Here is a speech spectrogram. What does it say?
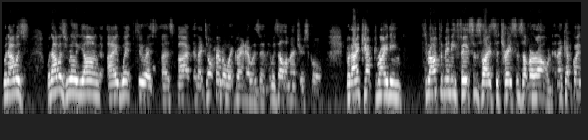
when I was when I was real young. I went through a, a spot, and I don't remember what grade I was in. It was elementary school, but I kept writing. Throughout the many faces lies the traces of our own, and I kept going.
